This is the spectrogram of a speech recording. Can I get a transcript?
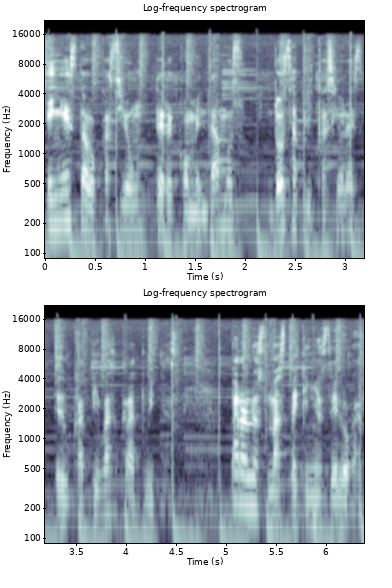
En esta ocasión te recomendamos dos aplicaciones educativas gratuitas para los más pequeños del hogar.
